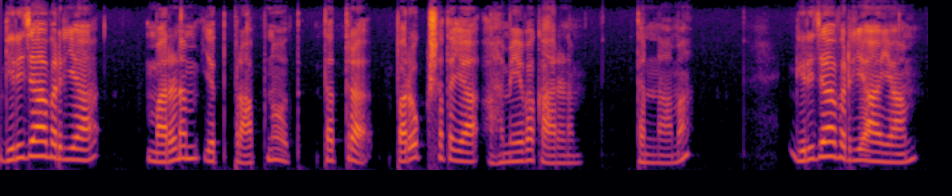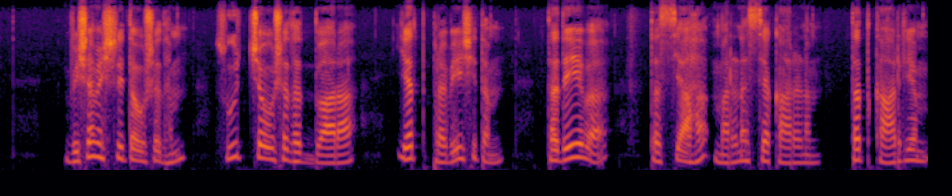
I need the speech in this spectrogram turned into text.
गिरिजावर्या मरणं यत् प्राप्नोत् तत्र परोक्षतया अहमेव कारणम्। तन्नाम गिरिजावर्यायाम् विषमिश्रितौषधम् सूच्यौषधद्वारा यत् प्रवेशितं तदेव तस्याः मरणस्य कारणम् तत् कार्यम्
